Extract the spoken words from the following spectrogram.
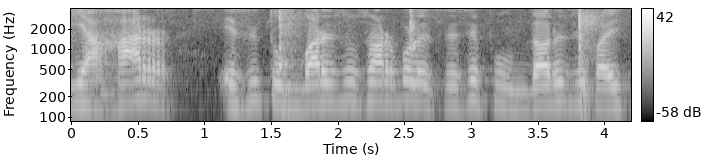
viajar, ese tumbar esos árboles, ese fundar ese país,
